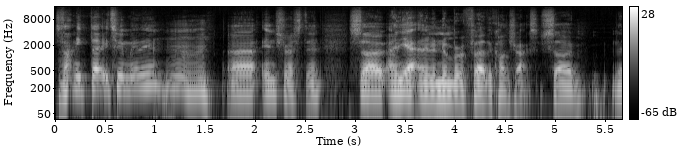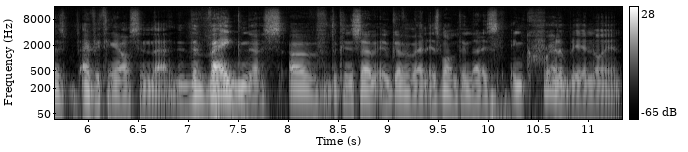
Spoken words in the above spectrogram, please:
Does that need 32 million? Mm-hmm. Uh, interesting. So, and yeah, and a number of further contracts. So there's everything else in there. The vagueness of the Conservative government is one thing that is incredibly annoying.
